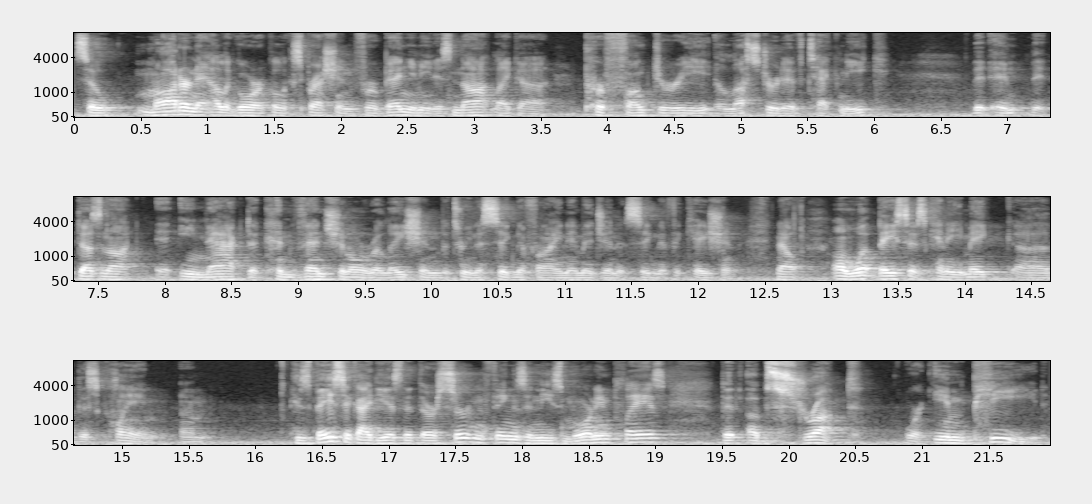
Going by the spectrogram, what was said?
so modern allegorical expression for Benjamin is not like a perfunctory illustrative technique that it does not enact a conventional relation between a signifying image and its signification. Now, on what basis can he make uh, this claim? Um, his basic idea is that there are certain things in these mourning plays that obstruct or impede,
